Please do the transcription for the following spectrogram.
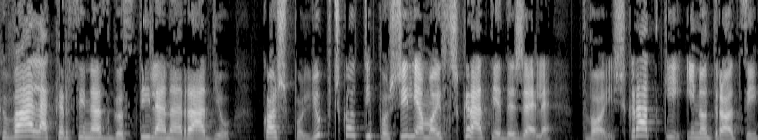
Hvala, ker si nas gostila na radiju. Koš poljubčkov ti pošiljamo iz škratje dežele, tvoji škratki in otroci.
